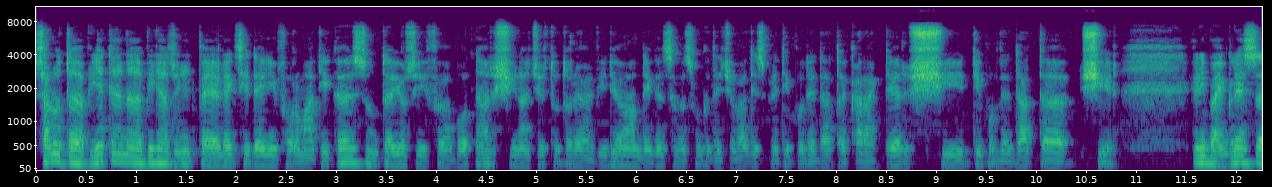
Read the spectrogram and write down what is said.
Salut, prieten! Bine ați venit pe lecții de informatică. Sunt Iosif Botnar și în acest tutorial video am de gând să vă spun câte ceva despre tipul de dată caracter și tipul de dată șir. În limba engleză,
